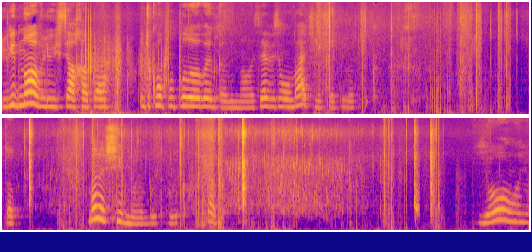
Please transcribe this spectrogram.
відновлююся хп. Ну такого по половинка відновилася. Я візьму меч на всякий випадок. Стоп. У мене щит має бути в руках. Так. Йо-моє.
